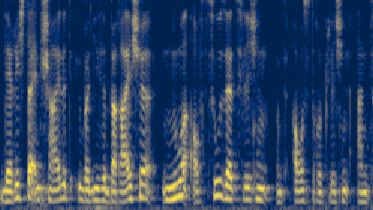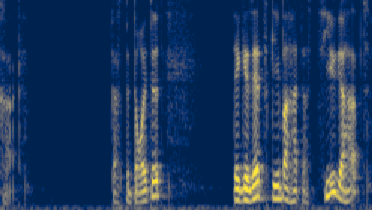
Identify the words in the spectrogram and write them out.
Der Richter entscheidet über diese Bereiche nur auf zusätzlichen und ausdrücklichen Antrag. Das bedeutet, der Gesetzgeber hat das Ziel gehabt,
